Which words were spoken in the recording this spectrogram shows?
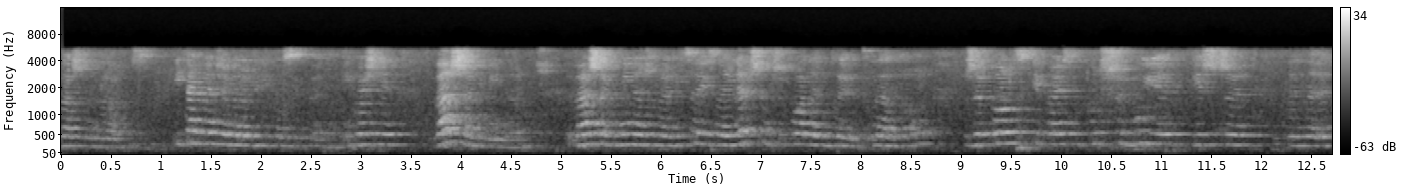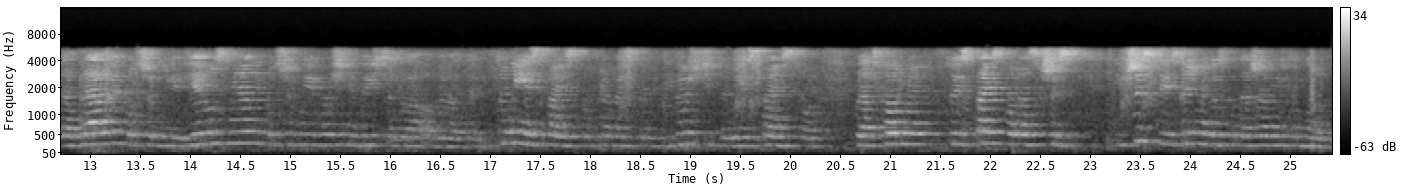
ważne dla Was. I tak będziemy robili konsekwentnie. I właśnie Wasza gmina, Wasza gmina Żurawica jest najlepszym przykładem na to, że polskie państwo potrzebuje jeszcze naprawy, potrzebuje wielu zmian potrzebuje właśnie wyjścia dla obywateli. To nie jest państwo Prawa i Sprawiedliwości, to nie jest państwo Platformy, to jest państwo nas wszystkich. I wszyscy jesteśmy gospodarzami w tym domu.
